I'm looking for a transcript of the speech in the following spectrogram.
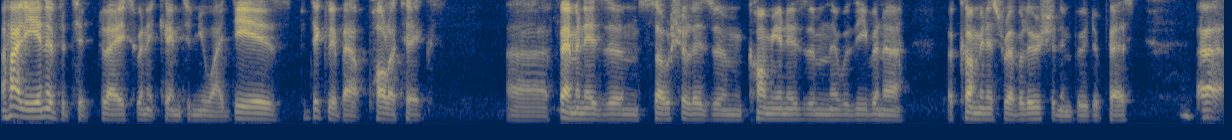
a highly innovative place when it came to new ideas, particularly about politics, uh, feminism, socialism, communism. There was even a, a communist revolution in Budapest. Uh,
